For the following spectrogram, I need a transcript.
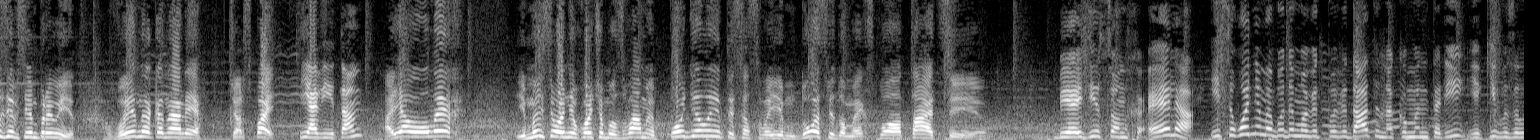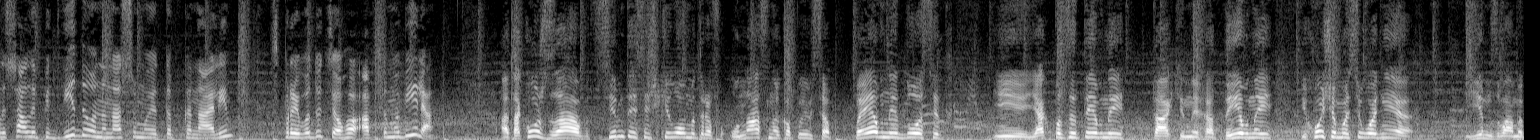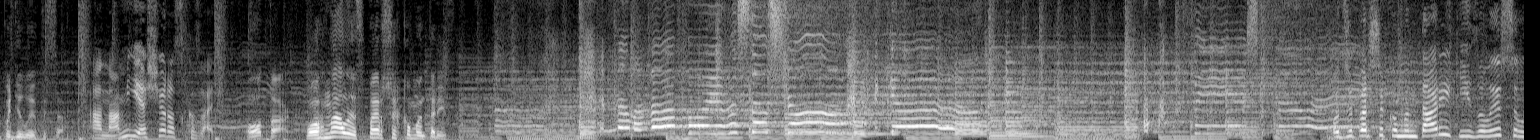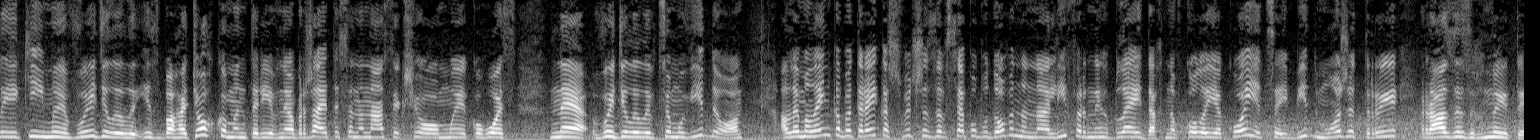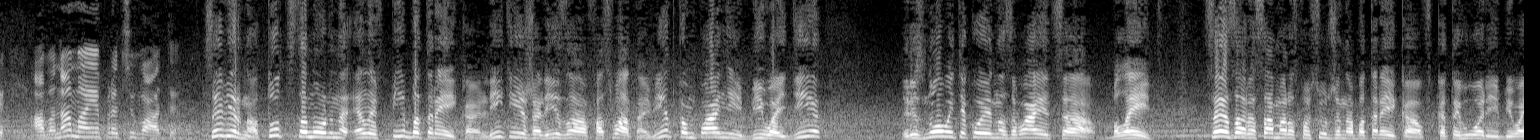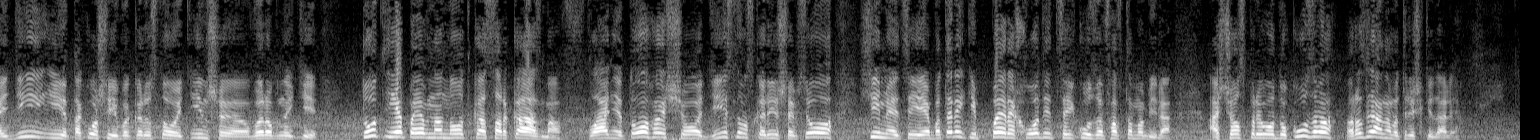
Друзі, всім привіт! Ви на каналі Чарспай. Я Віта. А я Олег. І ми сьогодні хочемо з вами поділитися своїм досвідом експлуатації. BID Song Еля. І сьогодні ми будемо відповідати на коментарі, які ви залишали під відео на нашому youtube каналі з приводу цього автомобіля. А також за 7 тисяч кілометрів у нас накопився певний досвід, і як позитивний, так і негативний. І хочемо сьогодні їм з вами поділитися. А нам є що розказати. Отак. Погнали з перших коментарів. Отже, перший коментар, який залишили, який ми виділили із багатьох коментарів. Не ображайтеся на нас, якщо ми когось не виділили в цьому відео. Але маленька батарейка швидше за все побудована на ліферних блейдах, навколо якої цей бід може три рази згнити, а вона має працювати. Це вірно. Тут встановлена LFP батарейка літій жаліза фосфатна від компанії BYD, різновид якої називається Blade. Це зараз саме розповсюджена батарейка в категорії BYD і також її використовують інші виробники. Тут є певна нотка сарказму в плані того, що дійсно, скоріше всього, хімія цієї батарейки переходить цей кузов автомобіля. А що з приводу кузова, розглянемо трішки далі.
